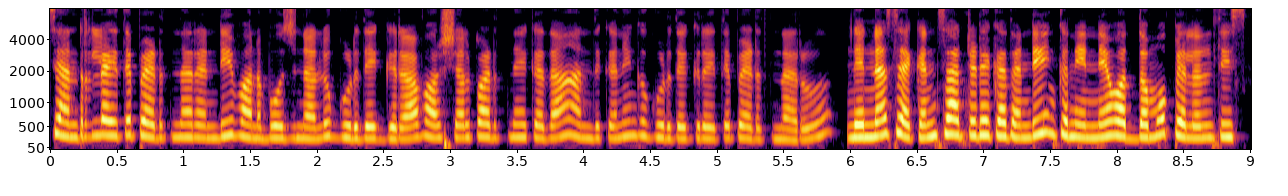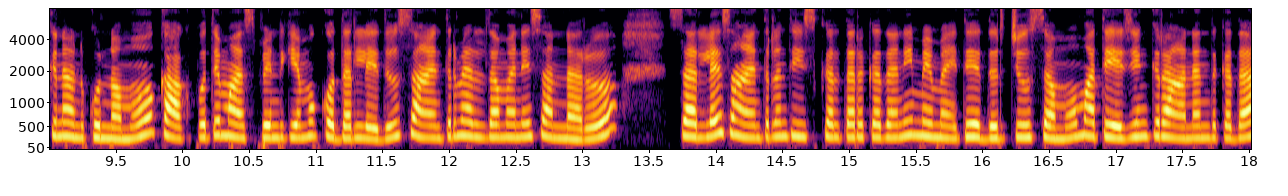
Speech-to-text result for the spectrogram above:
సెంటర్లో అయితే పెడుతున్నారండి వనభోజనాలు. గుడి దగ్గర వర్షాలు పడుతున్నాయి కదా అందుకని ఇంకా గుడి దగ్గర అయితే పెడుతున్నారు. నిన్న సెకండ్ సాటర్డే కదండి ఇంకా నిన్నే వద్దాము పిల్లల్ని తీసుకుని అనుకున్నాము. కాకపోతే మా హస్బెండ్కి ఏమో కుదరలేదు. సాయంత్రం వెళ్దామనేసి అన్నారు. సర్లే సాయంత్రం తీసుకెళ్తారు కదని మేమైతే ఎదురు చూసాము. మా తేజ ఇంక రానంది కదా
